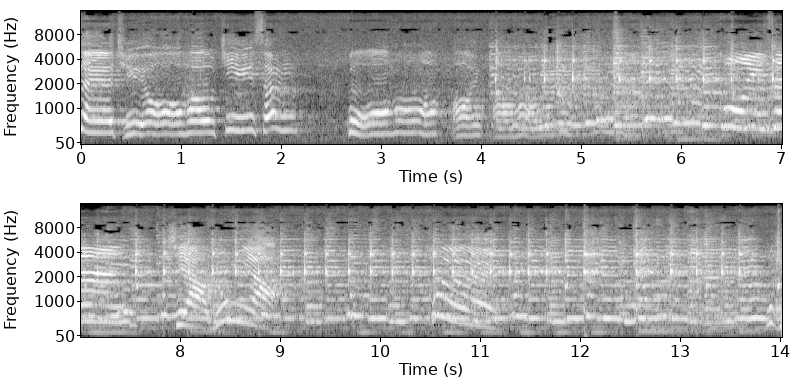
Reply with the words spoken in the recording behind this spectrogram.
这就几声官官人家用呀，嘿，我平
